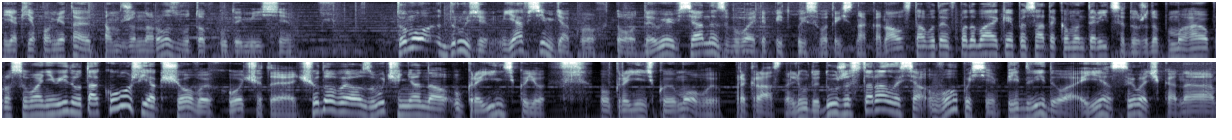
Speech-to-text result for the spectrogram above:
як я пам'ятаю, там вже на розвиток буде місія. Тому, друзі, я всім дякую, хто дивився. Не забувайте підписуватись на канал, ставити вподобайки, писати коментарі. Це дуже допомагає у просуванні відео. Також, якщо ви хочете чудове озвучення на українською українською мовою. Прекрасно. Люди дуже старалися. В описі під відео є силочка на.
